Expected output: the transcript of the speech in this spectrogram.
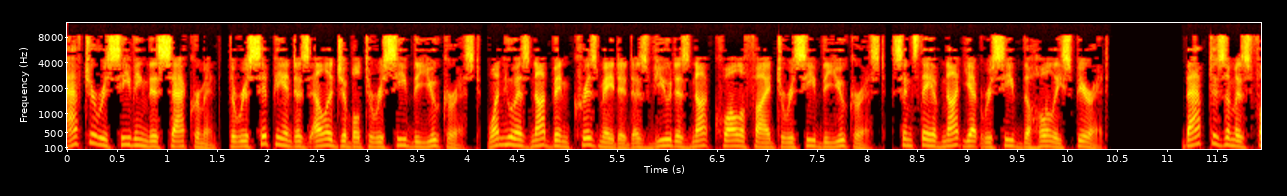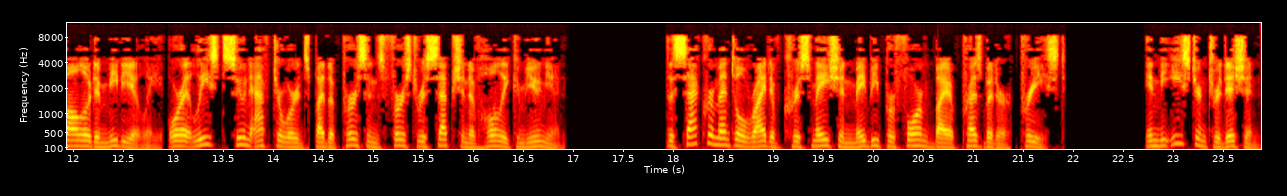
After receiving this sacrament, the recipient is eligible to receive the Eucharist. One who has not been chrismated is viewed as not qualified to receive the Eucharist, since they have not yet received the Holy Spirit. Baptism is followed immediately or at least soon afterwards by the person's first reception of Holy Communion. The sacramental rite of chrismation may be performed by a presbyter priest. In the Eastern tradition,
